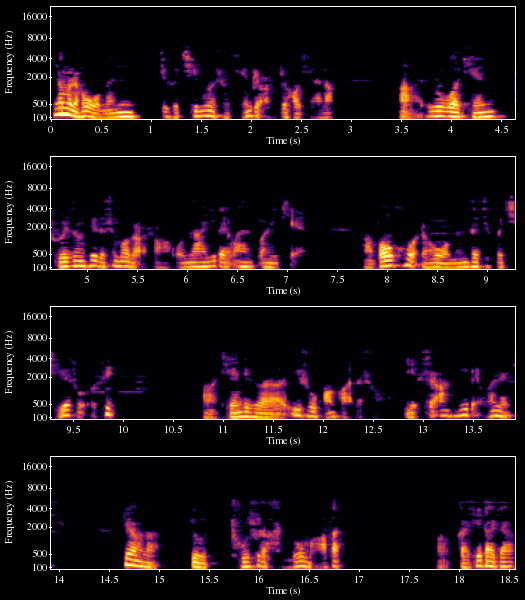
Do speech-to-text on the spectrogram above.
那么然后我们这个期末的时候填表就好填了啊。如果填土地增值税的申报表的时候，我们拿一百万往里填啊，包括然后我们的这个企业所得税啊，填这个预收房款的时候也是按一百万来填，这样呢就除去了很多麻烦啊。感谢大家，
